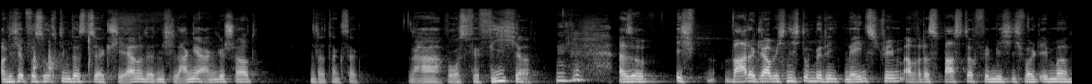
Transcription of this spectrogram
Und ich habe versucht, ihm das zu erklären und er hat mich lange angeschaut und hat dann gesagt, na, was für Viecher. Mhm. Also ich war da, glaube ich, nicht unbedingt Mainstream, aber das passt auch für mich. Ich wollte immer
